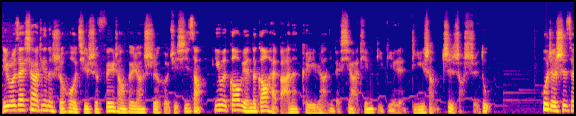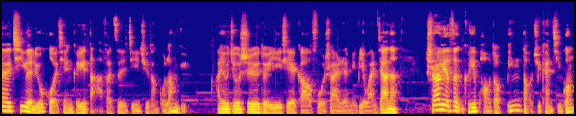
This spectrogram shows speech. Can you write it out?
例如在夏天的时候，其实非常非常适合去西藏，因为高原的高海拔呢，可以让你的夏天比别人低上至少十度。或者是在七月流火前可以打发自己去趟鼓浪屿，还有就是对于一些高富帅人民币玩家呢，十二月份可以跑到冰岛去看极光。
